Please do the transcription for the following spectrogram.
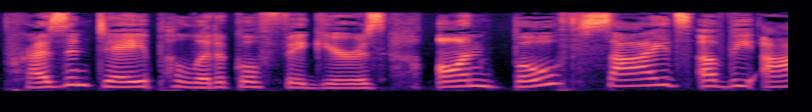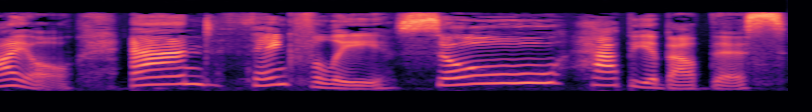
present day political figures on both sides of the aisle. And thankfully, so happy about this,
